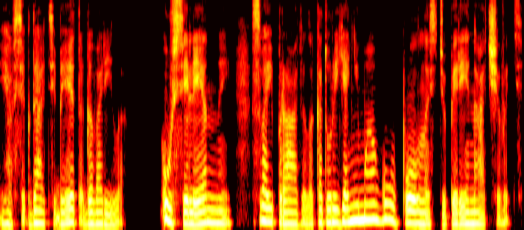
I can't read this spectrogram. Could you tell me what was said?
«Я всегда тебе это говорила. У Вселенной свои правила, которые я не могу полностью переиначивать.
